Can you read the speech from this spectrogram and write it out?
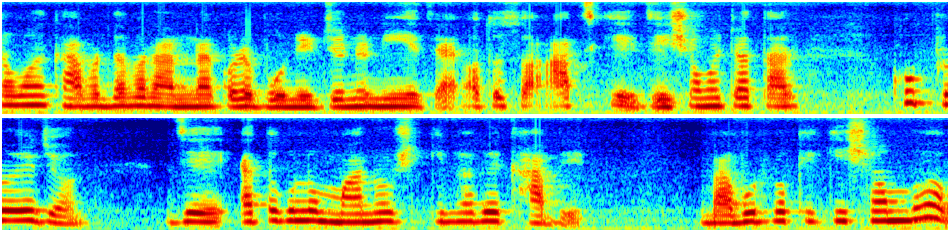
সময় খাবার দাবার রান্না করে বোনের জন্য নিয়ে যায়, অথচ আজকে যে সময়টা তার খুব প্রয়োজন, যে এতগুলো মানুষ কীভাবে খাবে। বাবুর পক্ষে কি সম্ভব?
